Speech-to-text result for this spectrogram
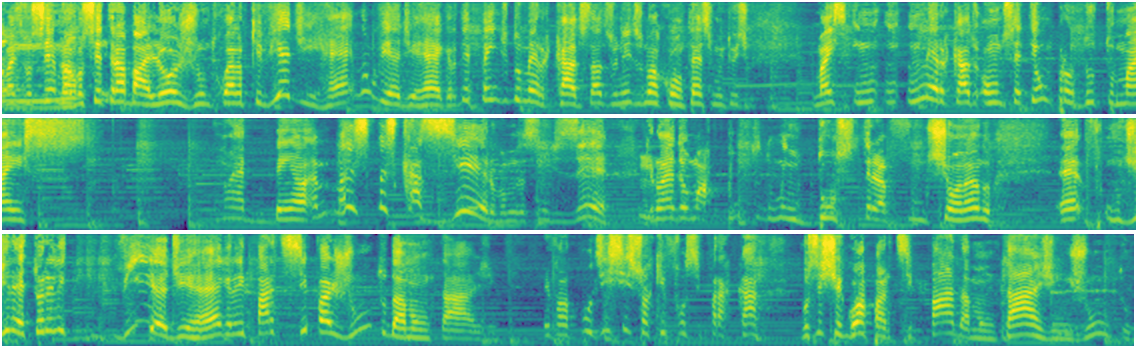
mas você, mas você trabalhou junto com ela, porque via de regra, não via de regra, depende do mercado. Estados Unidos não acontece muito isso. Mas em, em, em mercados onde você tem um produto mais. Não é bem. Mais, mais caseiro, vamos assim dizer. Que não é de uma puta de uma indústria funcionando. É, um diretor, ele, via de regra, ele participa junto da montagem. Ele fala, putz, e se isso aqui fosse para cá? Você chegou a participar da montagem junto?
